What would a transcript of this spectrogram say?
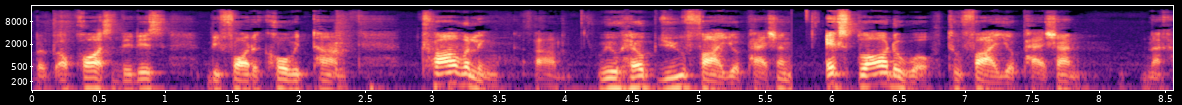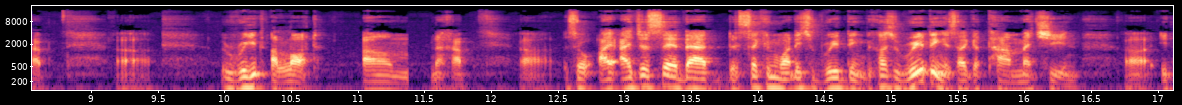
but of course this is before the covid time traveling um, will help you find your passion explore the world to find your passion นะครับ uh, read a lot um,นะครับ uh, so I, I just said that the second one is reading because reading is like a time machine uh, it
